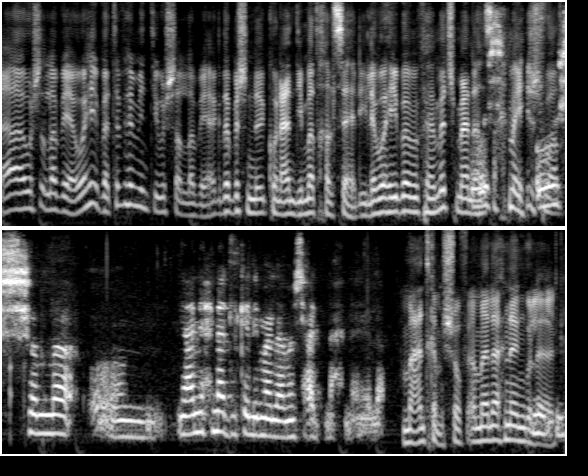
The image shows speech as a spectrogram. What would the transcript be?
آه وش الله بها وهيبة تفهم انت وش الله بها هكذا باش يكون عندي مدخل سهل. إلا وهيبة ما فهمتش معناها صح ما هيش واضحه وش الله يعني إحنا هذه الكلمة لا مش عندنا إحنا لا. ما عندكم شوف أما لا إحنا نقول لك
